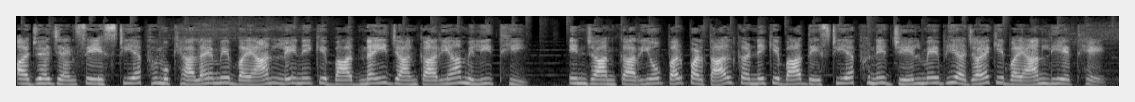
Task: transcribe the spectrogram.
अजय जैन से एसटीएफ मुख्यालय में बयान लेने के बाद नई जानकारियाँ मिली थी। इन जानकारियों पर पड़ताल करने के बाद एसटीएफ ने जेल में भी अजय के बयान लिए थे।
